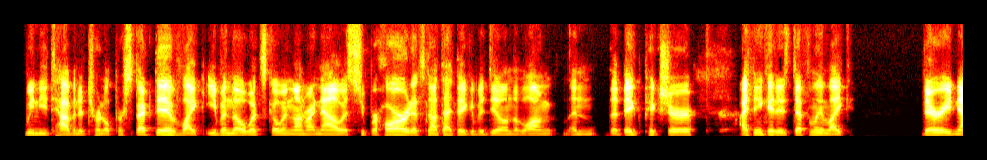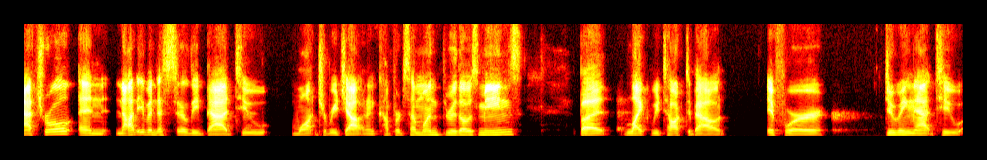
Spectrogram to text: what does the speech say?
we need to have an eternal perspective like even though what's going on right now is super hard it's not that big of a deal in the long in the big picture i think it is definitely like very natural and not even necessarily bad to want to reach out and comfort someone through those means. But like we talked about, if we're doing that to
